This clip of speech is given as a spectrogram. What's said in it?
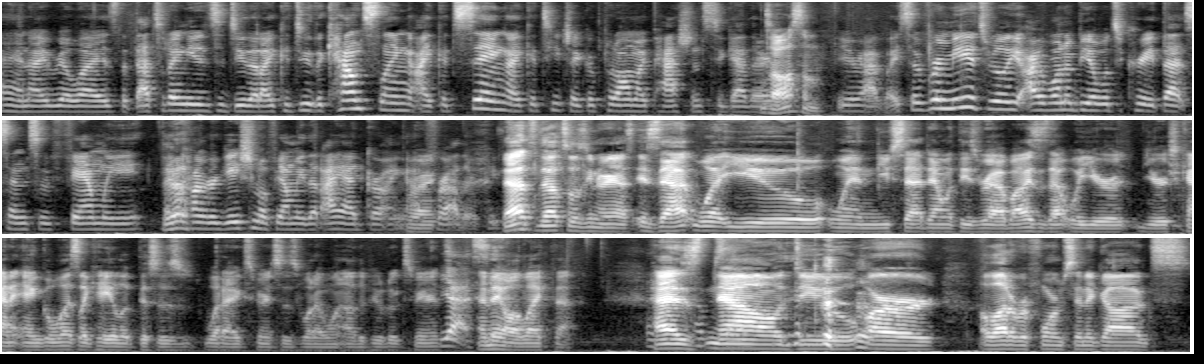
And I realized that that's what I needed to do, that I could do the counseling, I could sing, I could teach, I could put all my passions together That's awesome. be a rabbi. So for me, it's really I want to be able to create that sense of family, that Yeah. congregational family that I had growing up Right. for other people. That's that's what I was gonna ask. Is that what you when you sat down with these rabbis? Is that what your your kind of angle was? Like, hey, look, this is what I experienced. This is what I want other people to experience. Yes. And they all like that. I Has hope so. now do are a lot of reform synagogues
